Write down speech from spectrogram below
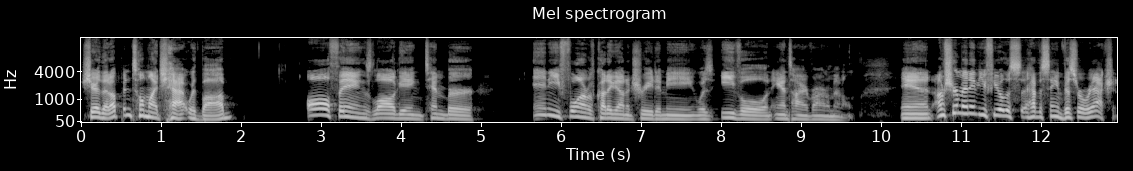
share that up until my chat with Bob, all things logging, timber, any form of cutting down a tree to me was evil and anti-environmental. And I'm sure many of you feel this have the same visceral reaction.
